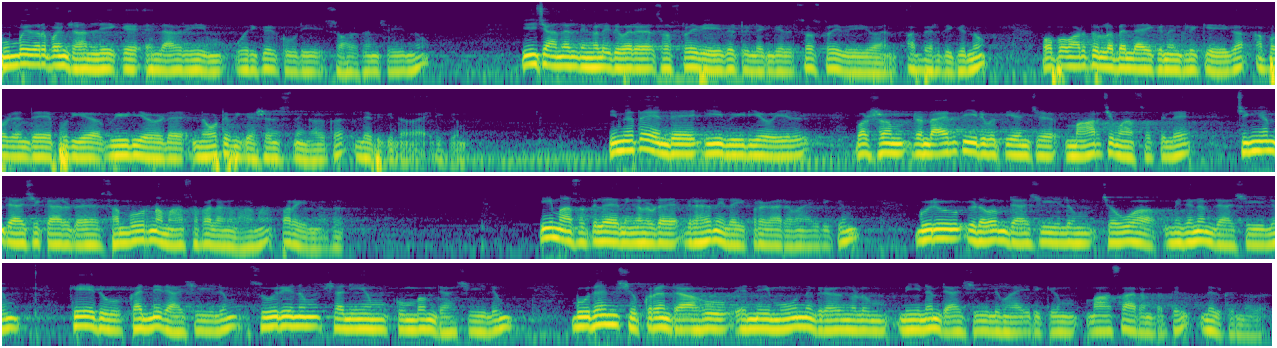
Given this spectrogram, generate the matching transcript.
മുംബൈ ദർപ്പൺ ചാനലിലേക്ക് എല്ലാവരെയും ഒരിക്കൽ കൂടി സ്വാഗതം ചെയ്യുന്നു. ഈ ചാനൽ നിങ്ങൾ ഇതുവരെ സബ്സ്ക്രൈബ് ചെയ്തിട്ടില്ലെങ്കിൽ സബ്സ്ക്രൈബ് ചെയ്യുവാൻ അഭ്യർത്ഥിക്കുന്നു. ഒപ്പം അടുത്തുള്ള ബെല്ലൈക്കണം ക്ലിക്ക് ചെയ്യുക അപ്പോഴെന്റെ പുതിയ വീഡിയോയുടെ നോട്ടിഫിക്കേഷൻസ് നിങ്ങൾക്ക് ലഭിക്കുന്നതായിരിക്കും. ഇന്നത്തെ എന്റെ ഈ വീഡിയോയിൽ വർഷം രണ്ടായിരത്തി ഇരുപത്തിയഞ്ച് മാർച്ച് മാസത്തിലെ ചിങ്ങം രാശിക്കാരുടെ സമ്പൂർണ മാസഫലങ്ങളാണ് പറയുന്നത്. ഈ മാസത്തിലെ നിങ്ങളുടെ ഗ്രഹനില ഇപ്രകാരമായിരിക്കും ഗുരു ഇടവം രാശിയിലും ചൊവ്വ മിഥുനം രാശിയിലും കേതു കന്നി രാശിയിലും സൂര്യനും ശനിയും കുംഭം രാശിയിലും ബുധൻ ശുക്രൻ രാഹു എന്നീ മൂന്ന് ഗ്രഹങ്ങളും മീനം രാശിയിലുമായിരിക്കും മാസാരംഭത്തിൽ നിൽക്കുന്നത്.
